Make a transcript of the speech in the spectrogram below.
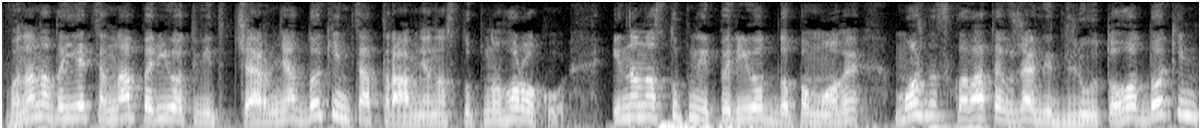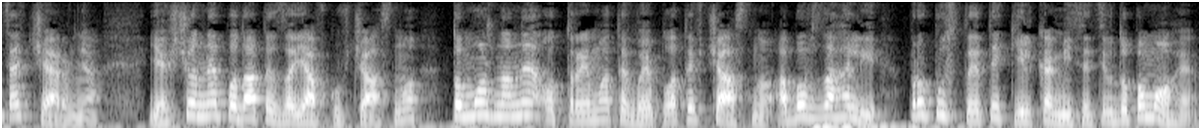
Вона надається на період від червня до кінця травня наступного року. І на наступний період допомоги можна складати вже від лютого до кінця червня. Якщо не подати заявку вчасно, то можна не отримати виплати вчасно або взагалі пропустити кілька місяців допомоги.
